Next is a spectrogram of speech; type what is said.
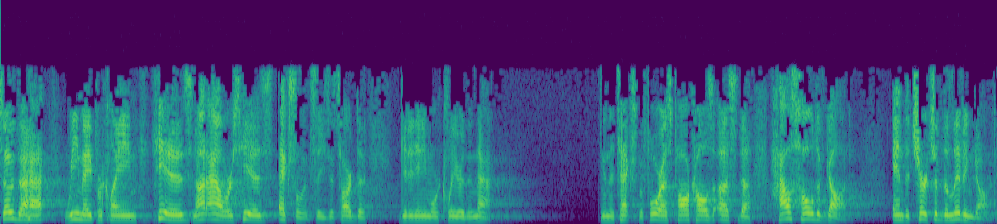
so that we may proclaim His, not ours, His excellencies. It's hard to get it any more clear than that. In the text before us, Paul calls us the household of God and the church of the living God.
